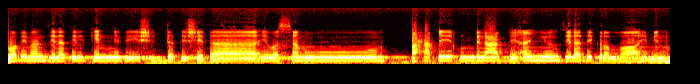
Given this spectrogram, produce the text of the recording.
وبمنزلة الكن في شدة الشتاء والسموم. فحقيق بالعبد أن ينزل ذكر الله منه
